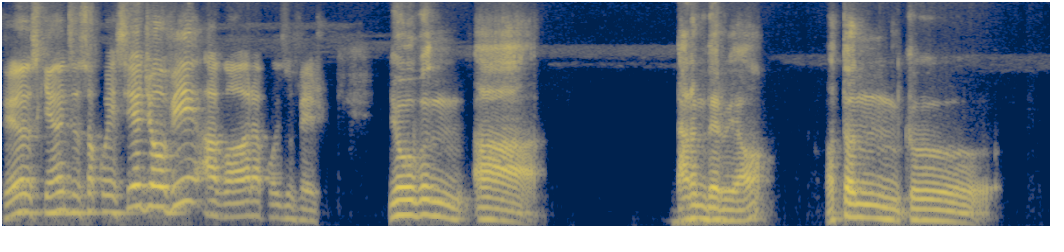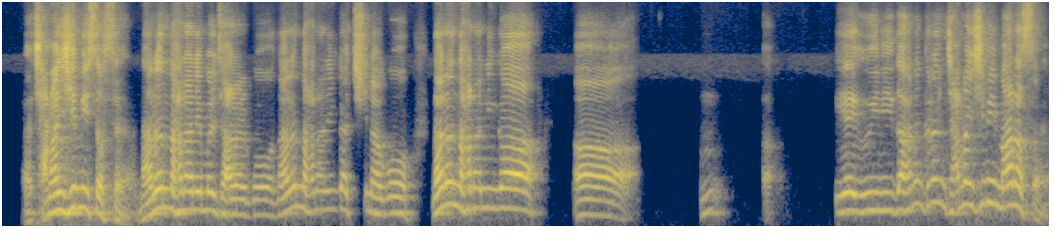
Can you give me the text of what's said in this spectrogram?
Deus que antes eu só conhecia de ouvir, agora pois o vejo. 욥은 아 나름대로요 어떤 그 자만심이 있었어요. 나는 하나님을 잘 알고 나는 하나님과 친하고 나는 하나님과 어, 음, 어, 의 의인이다 하는 그런 자만심이 많았어요.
